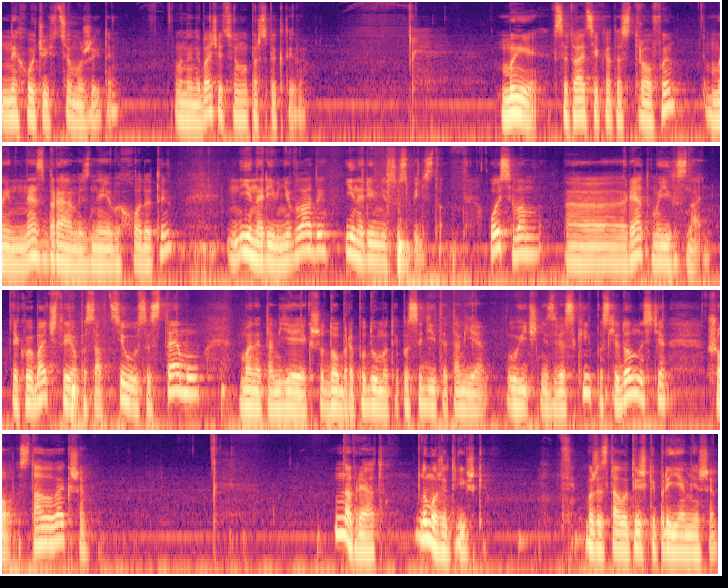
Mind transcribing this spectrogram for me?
не хочуть в цьому жити, вони не бачать в цьому перспективи. Ми в ситуації катастрофи, ми не збираємось з неї виходити і на рівні влади, і на рівні суспільства. Ось вам е, ряд моїх знань. Як ви бачите, я описав цілу систему. В мене там є, якщо добре подумати, посидіти, там є логічні зв'язки, послідовності. Що, стало легше? Навряд. Ну, може, трішки. Може, стало трішки приємніше.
